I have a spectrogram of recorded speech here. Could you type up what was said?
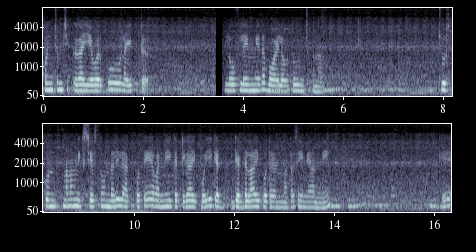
కొంచెం చిక్కగా అయ్యే వరకు లైట్లో ఫ్లేమ్ మీద బాయిల్ అవుతూ ఉంచుకుందాం. చూసుకుంటూ మనం మిక్స్ చేస్తూ ఉండాలి లేకపోతే అవన్నీ గట్టిగా అయిపోయి గెడ్ గెడ్డలా అయిపోతాయి అన్నమాట సేమియా అన్నీ. ఓకే.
